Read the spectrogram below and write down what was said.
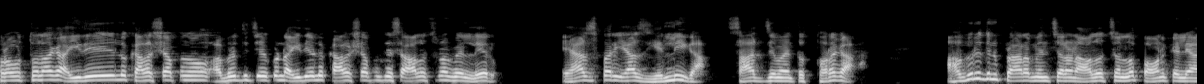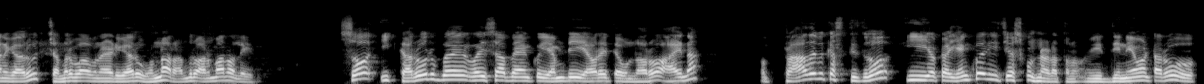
ప్రభుత్వంలాగా ఐదేళ్ళు కాలక్షేపం అభివృద్ధి చేయకుండా ఐదేళ్ళు కాలక్షేపం చేసే ఆలోచన వీళ్ళు లేరు. యాజ్ పర్ యాజ్ ఎల్లీగా సాధ్యమైనంత త్వరగా అభివృద్ధిని ప్రారంభించాలనే ఆలోచనలో పవన్ కళ్యాణ్ గారు చంద్రబాబు నాయుడు గారు ఉన్నారు. అందరూ అనుమానం లేదు. సో ఈ కరూరు వైసా బ్యాంకు ఎండి ఎవరైతే ఉన్నారో ఆయన ప్రాథమిక స్థితిలో ఈ యొక్క ఎంక్వైరీ చేసుకుంటున్నాడు అతను. దీన్ని ఏమంటారు?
